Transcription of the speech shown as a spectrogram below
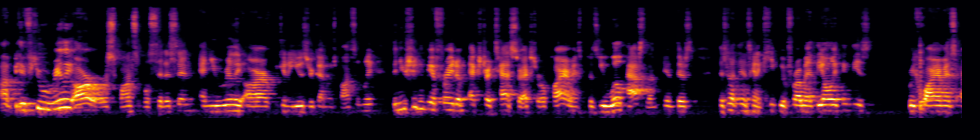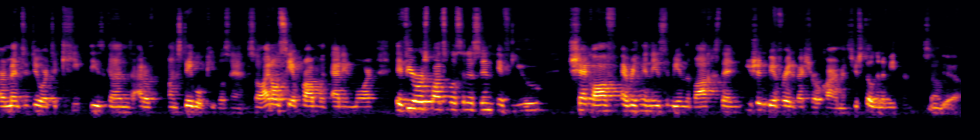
Um, if you really are a responsible citizen and you really are going to use your gun responsibly, then you shouldn't be afraid of extra tests or extra requirements because you will pass them. If there's there's nothing that's going to keep you from it. The only thing these requirements are meant to do are to keep these guns out of unstable people's hands. So I don't see a problem with adding more. If you're a responsible citizen, if you check off everything that needs to be in the box, then you shouldn't be afraid of extra requirements. You're still going to meet them. So Yeah.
